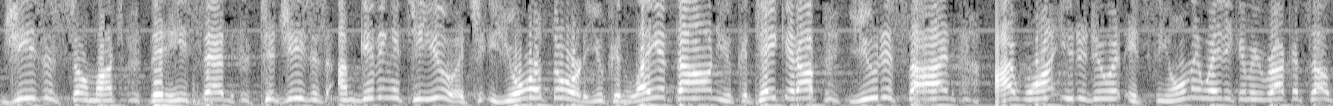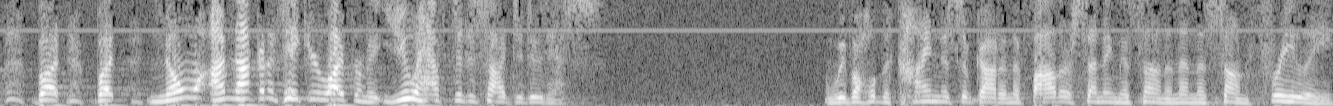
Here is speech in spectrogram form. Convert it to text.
Jesus so much that he said to Jesus, I'm giving it to you. It's your authority. You can lay it down, you can take it up, you decide. I want you to do it. It's the only way that can be reconciled. But but no I'm not going to take your life from you. You have to decide to do this. And we behold the kindness of God and the Father sending the Son, and then the Son freely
